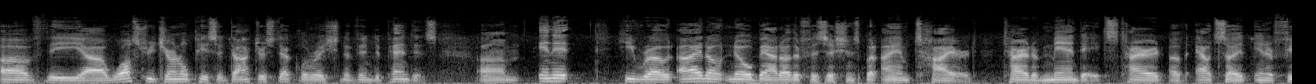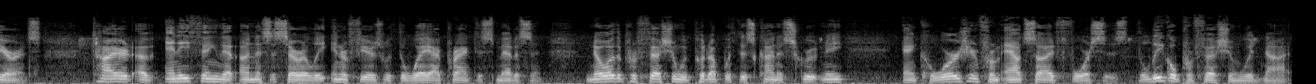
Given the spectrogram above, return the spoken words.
of the uh, Wall Street Journal piece, A Doctor's Declaration of Independence. Um, in it, he wrote, I don't know about other physicians, but I am tired. Tired of mandates, tired of outside interference, tired of anything that unnecessarily interferes with the way I practice medicine. No other profession would put up with this kind of scrutiny and coercion from outside forces. The legal profession would not,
